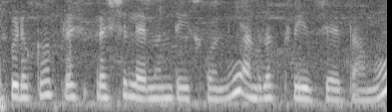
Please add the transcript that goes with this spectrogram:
ఇప్పుడు ఒక ఫ్రెష్ ఫ్రెష్ లెమన్ తీసుకొని అందులో స్క్వీజ్ చేద్దాము.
